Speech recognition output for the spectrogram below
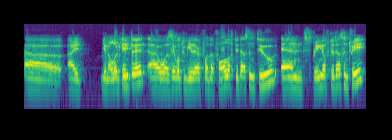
uh, I, you know, looked into it. I was able to be there for the fall of 2002 and spring of 2003,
